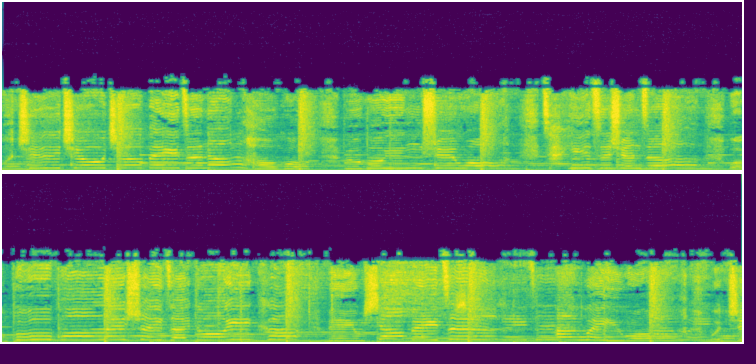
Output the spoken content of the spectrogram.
我只求这辈子能好过。如果允许我一次选择，我不怕泪水再多一颗。别用下辈子安慰我，我只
